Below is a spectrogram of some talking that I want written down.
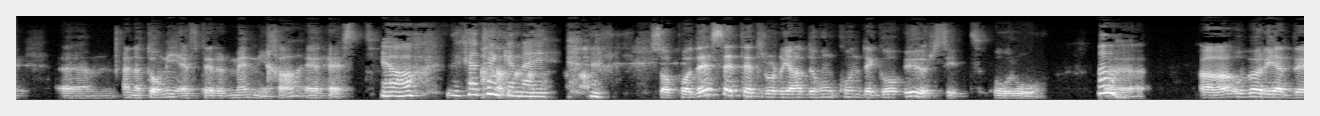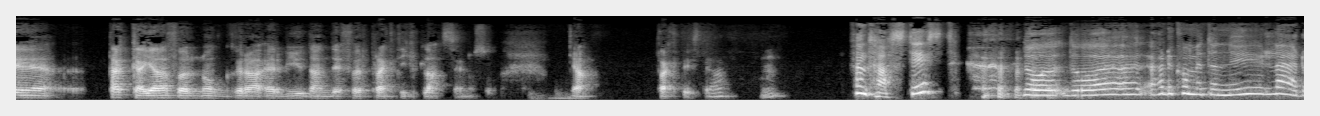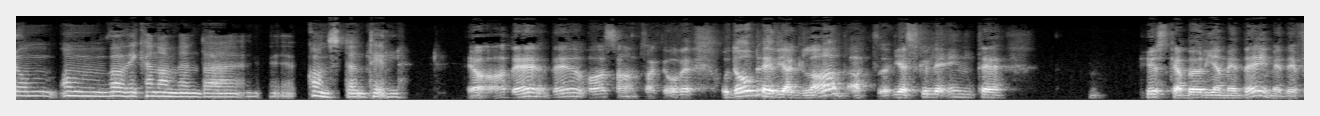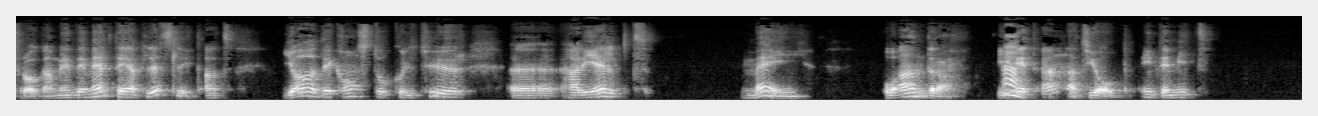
äh, anatomi efter människa är häst. Ja, det kan jag tänka mig. så på det sättet tror jag att hon kunde gå ur sitt oro Ah. Ja, och började tacka ja för några erbjudanden för praktikplatsen och så. Ja, faktiskt. Ja. Mm. Fantastiskt! Då, då har det kommit en ny lärdom om vad vi kan använda konsten till. Ja, det, det var sant faktiskt. Och, då blev jag glad att jag skulle inte hur ska jag börja med dig med den frågan? Men det märkte jag plötsligt att ja, det konst och kultur uh, har hjälpt mig och andra i Ah. ett annat jobb, inte mitt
